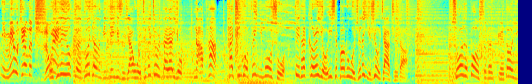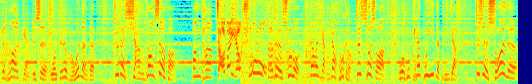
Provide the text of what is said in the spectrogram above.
你没有这样的职位。我觉得有很多这样的民间艺术家，我觉得就是大家有，哪怕他经过非你莫属，对他个人有一些帮助，我觉得也是有价值的。所有的 boss 们给到一个很好的点，就是我觉得很温暖的，就在想方设法帮他找到一条出路，找到出路，让他养家糊口。这是说实话，我不偏不倚的评价，就是所有的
